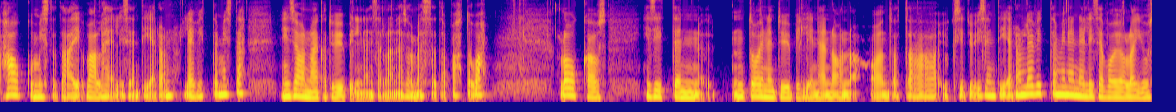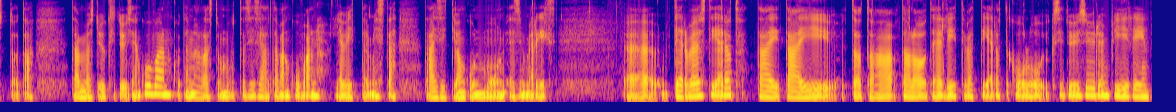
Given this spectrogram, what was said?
haukkumista tai valheellisen tiedon levittämistä, niin se on aika tyypillinen sellainen somessa tapahtuva loukkaus. Ja sitten toinen tyypillinen on, on tota yksityisen tiedon levittäminen, eli se voi olla just tota tämmöistä yksityisen kuvan, kuten alastomuutta sisältävän kuvan levittämistä tai sitten jonkun muun esimerkiksi – terveystiedot tai, tai tota, talouteen liittyvät tiedot kuuluu yksityisyyden piiriin,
